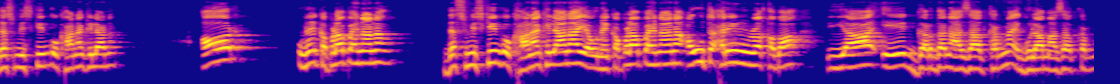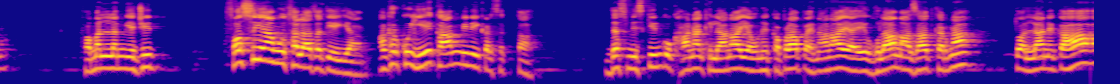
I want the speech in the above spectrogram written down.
دس مسکین کو کھانا کھلانا۔ اور انہیں کپڑا پہنانا۔ دس مسکین کو کھانا کھلانا یا انہیں کپڑا پہنانا۔ او تحریر الرقبہ یا ایک گردن آزاد کرنا، ایک غلام آزاد کرنا۔ فَمَن لَمْ يَجِدْ، فَصِيَامُ ثَلَاثَةِ ایام اگر کوئی یہ کام بھی نہیں کر سکتا دس مسکین کو کھانا کھلانا یا انہیں کپڑا پہنانا یا ایک غلام آزاد کرنا، تو اللہ نے کہا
